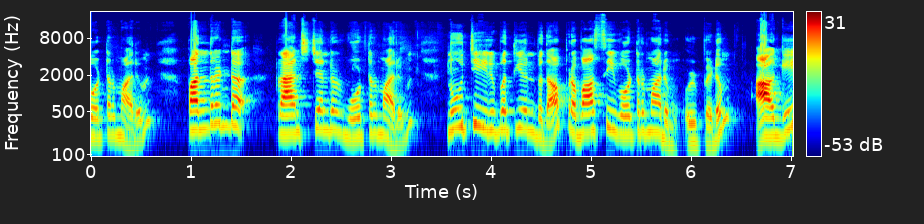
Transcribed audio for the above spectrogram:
വോട്ടർമാരും പന്ത്രണ്ട് ട്രാൻസ്ജെൻഡർ വോട്ടർമാരും നൂറ്റി ഇരുപത്തിയൊൻപത് പ്രവാസി വോട്ടർമാരും ഉൾപ്പെടും. ആകെ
